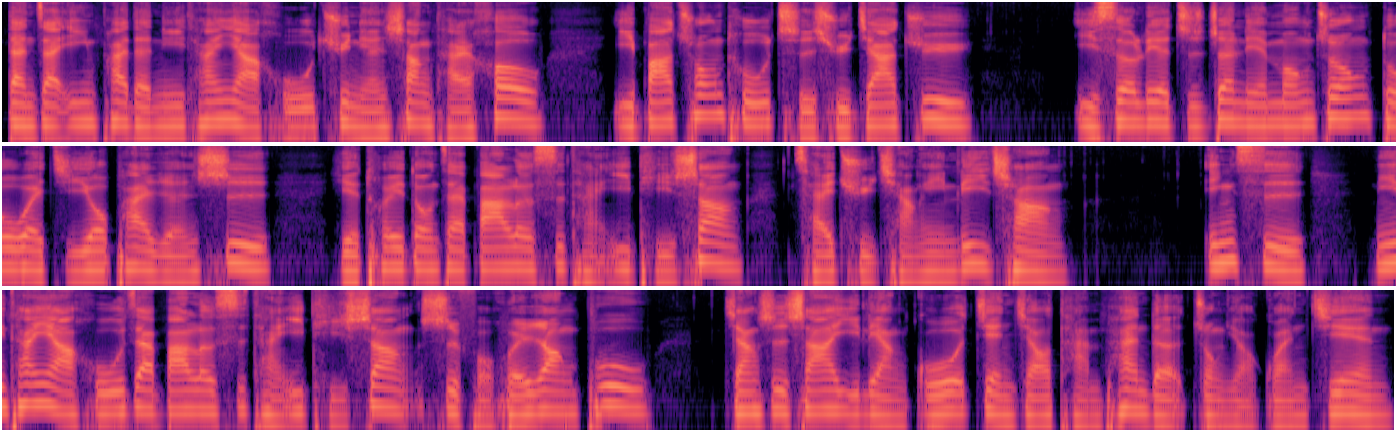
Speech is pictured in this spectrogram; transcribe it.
但在鹰派的尼坦雅胡去年上台后，以巴冲突持续加剧。以色列执政联盟中多位极右派人士也推动在巴勒斯坦议题上采取强硬立场。因此，尼坦雅胡在巴勒斯坦议题上是否会让步，将是沙以两国建交谈判的重要关键。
